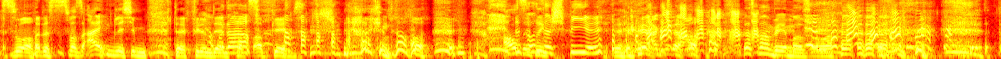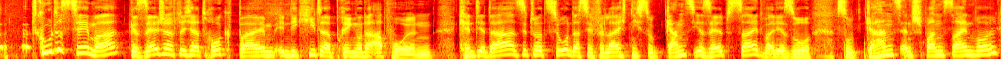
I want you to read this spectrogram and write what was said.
So, aber das ist was eigentlich im der Film, der im Kopf abgeht. Ja, genau. Auch Das ist unser übrigens- Spiel. Ja, genau. Das machen wir immer so. Gutes Thema, gesellschaftlicher Druck beim in die Kita bringen oder abholen. Kennt ihr da Situationen, dass ihr vielleicht nicht so ganz ihr selbst seid, weil ihr so, so ganz entspannt sein wollt?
